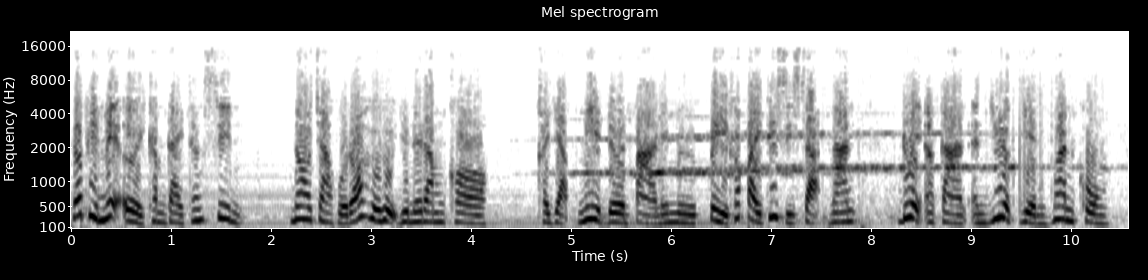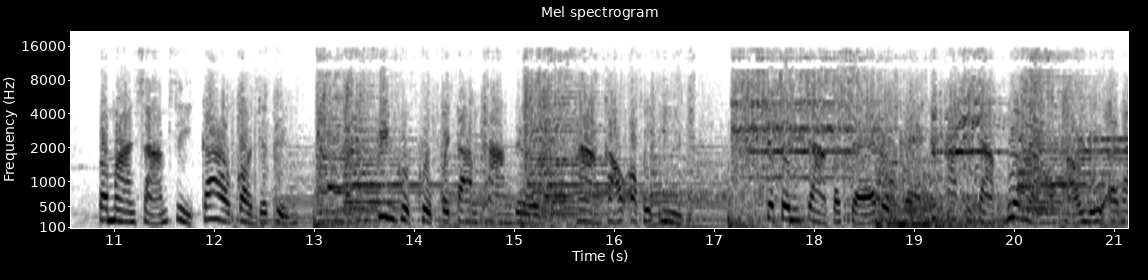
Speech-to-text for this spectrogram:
แล้วพินไม่เอ่ยคำใดทั้งสิ้น นอกจากหัวเราะหึ่อยู่ในลำคอ ขยับมีดเดินป่าในมือปีเข้าไปที่ศีรษะนั้น ด้วยอาการอันเยือกเย็นมั่นคง ประมาณสามสี่ก้าวก่อนจะถึงวิ่งคลุกๆไปตามทางเดินห่างเขาออกไปอีก จะเป็นจากกระแสดวงแดงที่พัดจากเบื้องหลังของเขาหรืออะไร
